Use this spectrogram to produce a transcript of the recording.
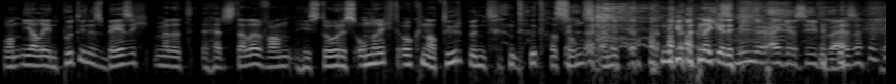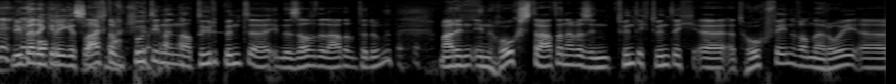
want niet alleen Poetin is bezig met het herstellen van historisch onrecht, ook Natuurpunt doet dat soms. En nu ben ik er, minder agressieve wijze. nu ben ik erin geslaagd om. Poetin en Natuurpunt eh, in dezelfde adem te noemen. Maar in, in Hoogstraten hebben ze in 2020 eh, het hoogveen van de Rooi eh,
